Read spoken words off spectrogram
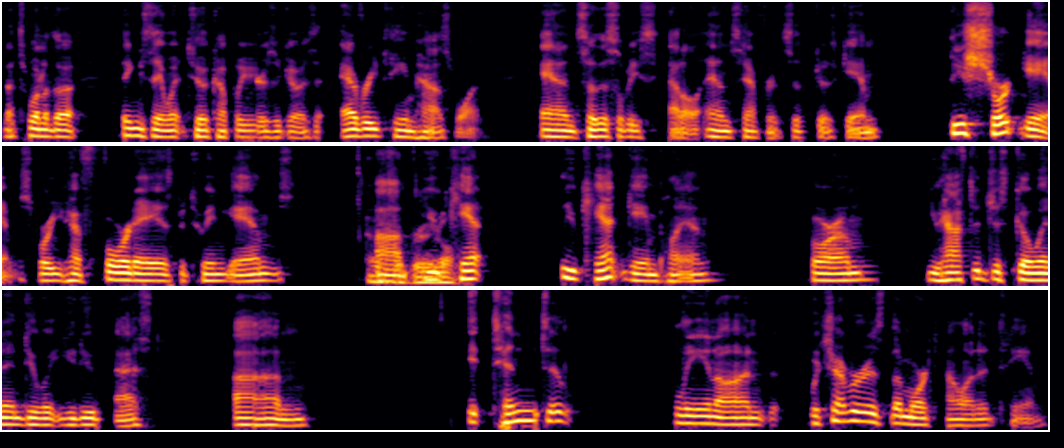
That's one of the things they went to a couple years ago. Is every team has one, and so this will be Seattle and San Francisco's game. These short games where you have four days between games, um, you can't you can't game plan for them. You have to just go in and do what you do best. Um, it tends to lean on whichever is the more talented team.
